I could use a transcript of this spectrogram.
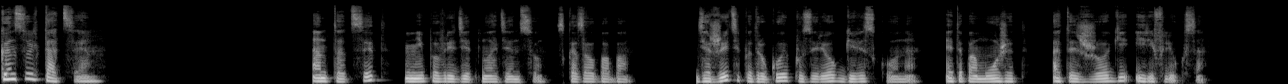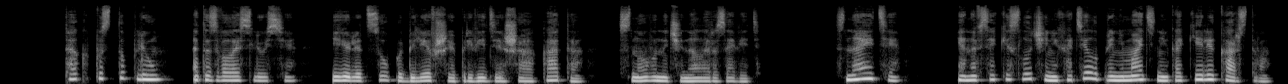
Консультация. «Антоцит не повредит младенцу», — сказал Баба. «Держите под рукой пузырек гевискона. Это поможет от изжоги и рефлюкса». «Так поступлю», — отозвалась Люси. Ее лицо, побелевшее при виде шааката, снова начинало розоветь. «Знаете, я на всякий случай не хотела принимать никакие лекарства».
